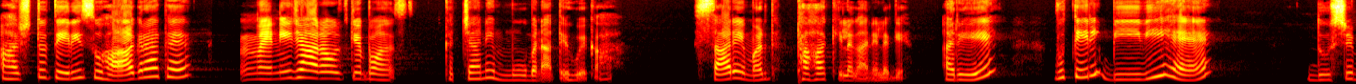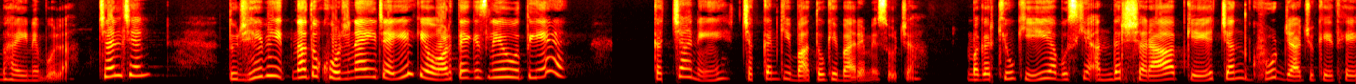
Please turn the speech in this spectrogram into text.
आज तो तेरी सुहाग रात है। मैं नहीं जा रहा उसके पास। कच्चा ने मुँह बनाते हुए कहा। सारे मर्द ठहाके लगाने लगे। अरे वो तेरी बीवी है? दूसरे भाई ने बोला चल चल तुझे भी इतना तो खोजना ही चाहिए कि औरतें किस लिए होती हैं। कच्चा ने चक्कन की बातों के बारे में सोचा मगर क्योंकि अब उसके अंदर शराब के चंद घूट जा चुके थे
